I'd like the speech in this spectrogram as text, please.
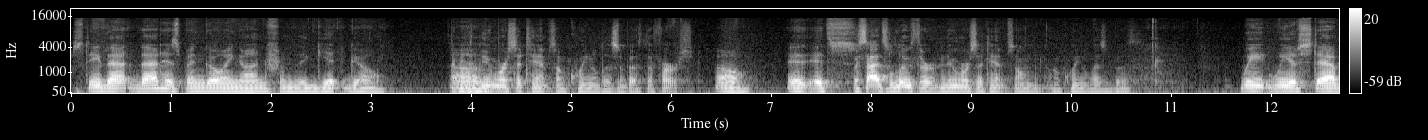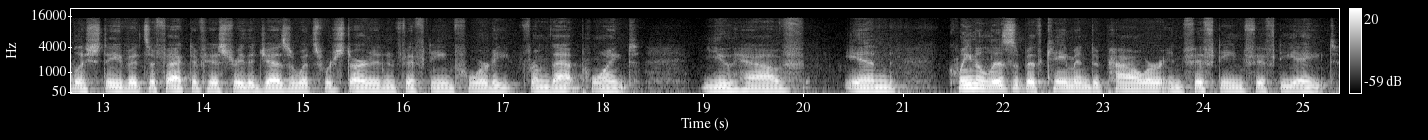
Steve, that, that has been going on from the get go. I mean, um, numerous attempts on Queen Elizabeth I. Oh, it, it's. Besides Luther, numerous attempts on, on Queen Elizabeth. We, we established, Steve, it's a fact of history. The Jesuits were started in 1540. From that point, you have in Queen Elizabeth came into power in 1558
